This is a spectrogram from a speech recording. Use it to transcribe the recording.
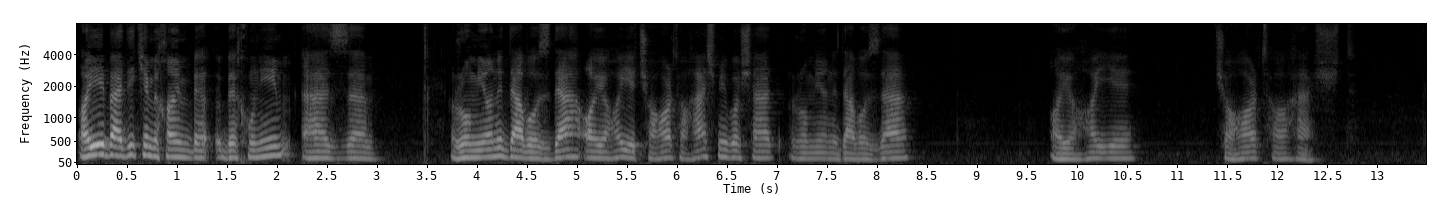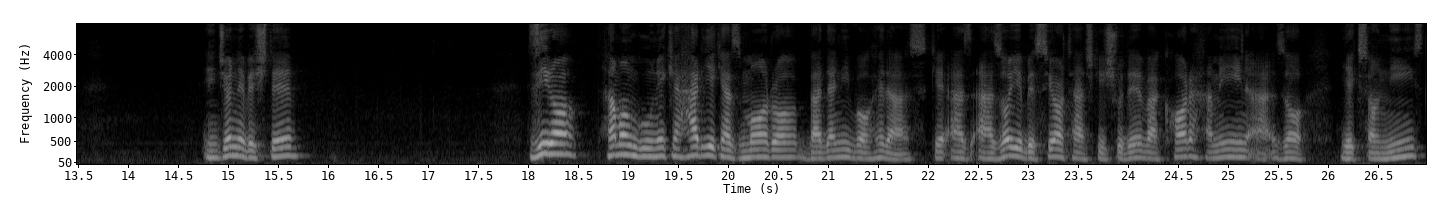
آیه بعدی که می‌خوایم بخونیم از رومیان دوازده آیه های چهار تا هشت می باشد رومیان دوازده آیه های چهار تا هشت. اینجا نوشته زیرا همان گونه که هر یک از ما را بدنی واحد است که از اعضای بسیار تشکیل شده و کار همه این اعضا یکسان نیست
